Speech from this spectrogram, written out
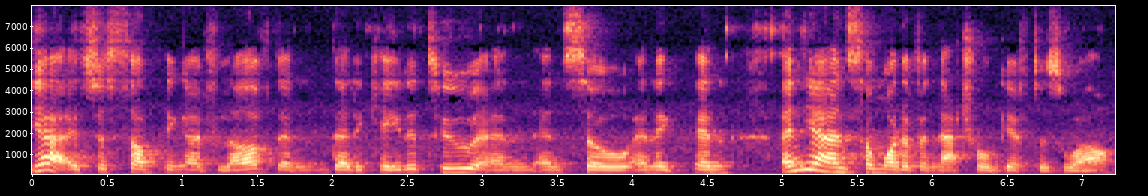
yeah, it's just something I've loved and dedicated to, and and so and it, and and yeah, and somewhat of a natural gift as well,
